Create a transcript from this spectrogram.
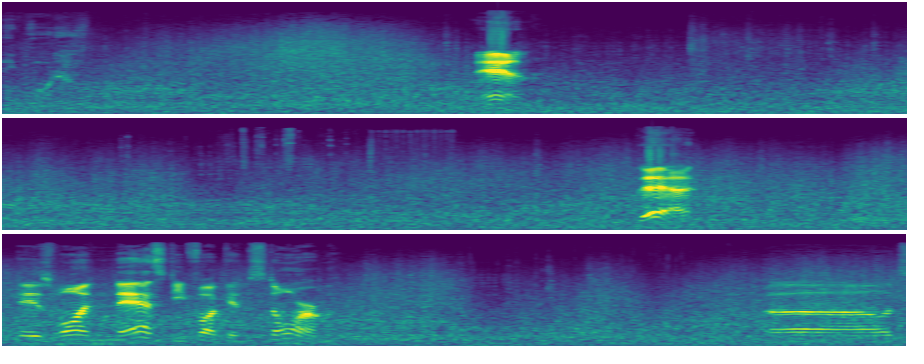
Need water. Man. That is one nasty fucking storm. Uh, let's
